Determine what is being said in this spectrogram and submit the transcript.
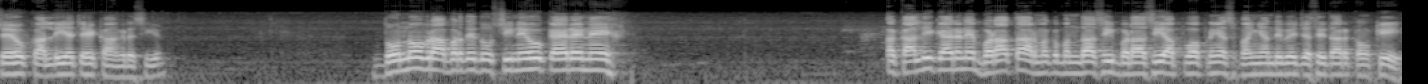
ਚਾਹੇ ਉਹ ਕਾਲੀ ਹੈ, ਚਾਹੇ ਕਾਂਗਰਸੀ ਹੈ। ਦੋਨੋਂ ਬਰਾਬਰ ਦੇ ਦੋਸ਼ੀ ਨੇ, ਉਹ ਕਹਿ ਰਹੇ ਨੇ, ਅਕਾਲੀ ਕਹਿ ਰਹੇ ਨੇ, ਬੜਾ ਧਾਰਮਿਕ ਬੰਦਾ ਸੀ, ਬੜਾ ਸੀ, ਆਪੋ ਆਪਣੀਆਂ ਸਫਾਈਆਂ ਦੇ ਵਿੱਚ ਜਥੇਦਾਰ ਕੌਂਕੇ।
